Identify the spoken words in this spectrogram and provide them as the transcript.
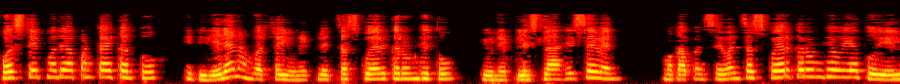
फर्स्ट स्टेपमध्ये आपण काय करतो? की दिलेल्या नंबरच्या युनिट प्लेसचा स्क्वेअर करून घेतो. युनिट प्लेसला आहे सेव्हन मग आपण सेव्हनचा स्क्वेअर करून घेऊया. तो येईल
